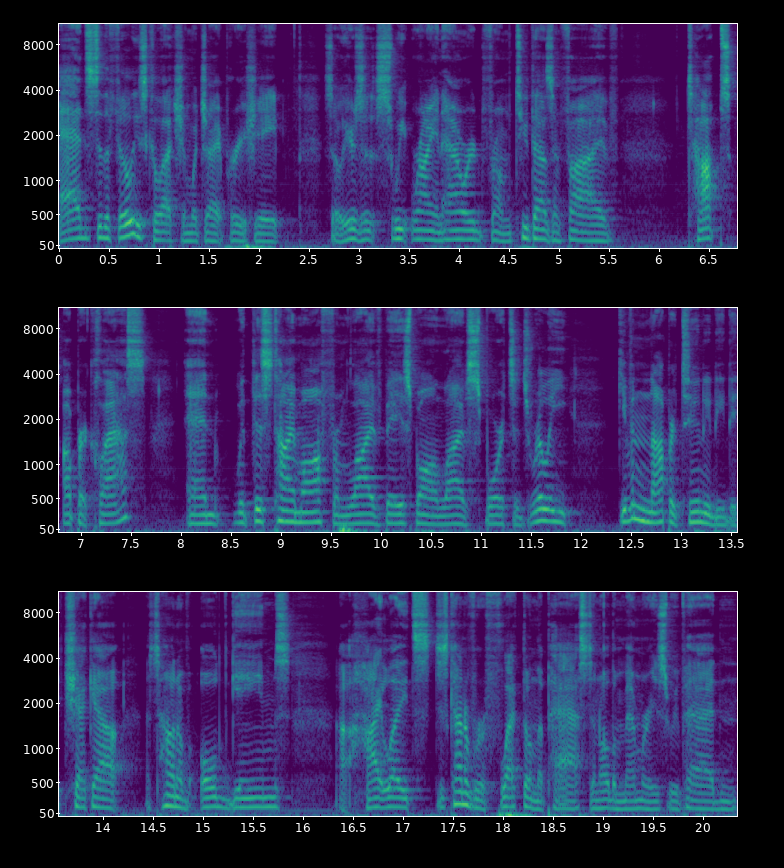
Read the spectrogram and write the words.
adds to the Phillies collection, which I appreciate. So here's a sweet Ryan Howard from 2005 Topps Upper Class. And with this time off from live baseball and live sports, it's really given an opportunity to check out a ton of old games, uh, highlights, just kind of reflect on the past and all the memories we've had. And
